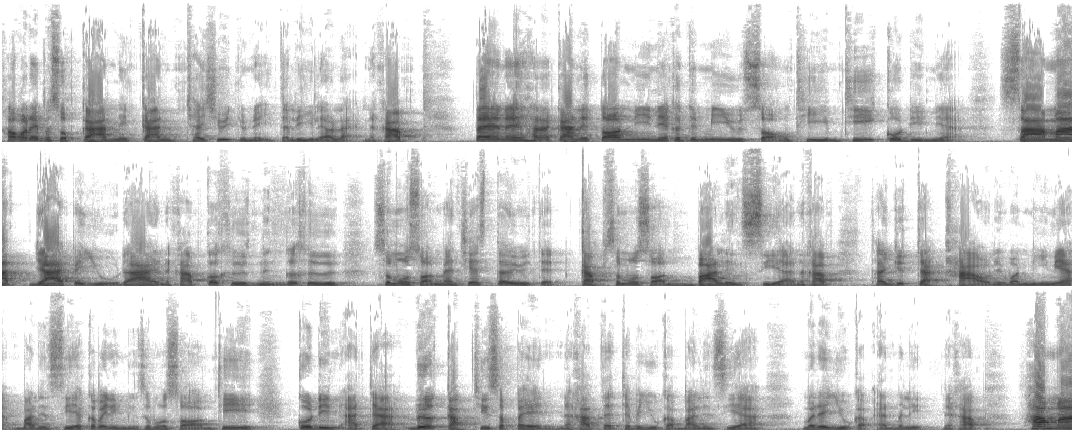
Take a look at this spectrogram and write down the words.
เขาก็ได้ประสบการณ์ในการใช้ชีวิตอยู่ในอิตาลีแล้วแหละนะครับ แต่ในสถานการณ์ในตอนนี้เนี่ยก็จะมีอยู่ 2 ทีมที่โกดินเนี่ยสามารถย้ายไปอยู่ได้นะครับ ก็คือ 1 ก็คือสโมสรแมนเชสเตอร์ยูไนเต็ดกับสโมสรบาเลนเซียนะครับ ถ้ายึดจากข่าวในวันนี้เนี่ยบาเลนเซียก็เป็นอีกหนึ่งสโมสรที่โกดินอาจจะเลือกกลับที่สเปนนะครับ แต่จะไปอยู่กับบาเลนเซียไม่ได้อยู่กับแอตมาริดนะครับ ถ้ามา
